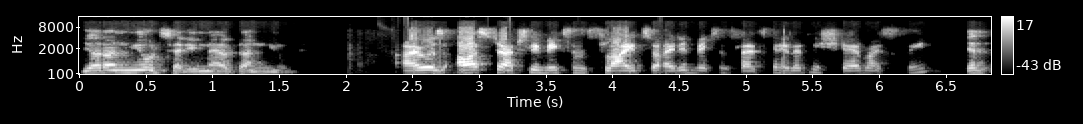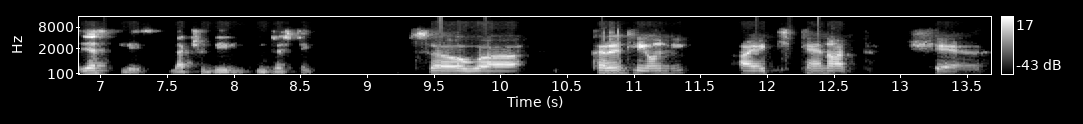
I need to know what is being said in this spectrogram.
You're on mute, sir. You may have to unmute. I was asked to actually make some slides, so I did make some slides. Can you let me share my screen? Yes, yes, please. That should be interesting. So uh, currently only I cannot share.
